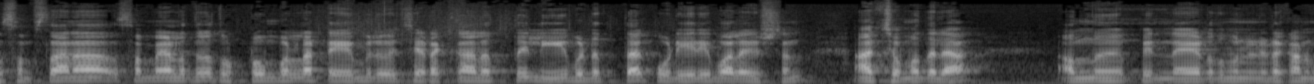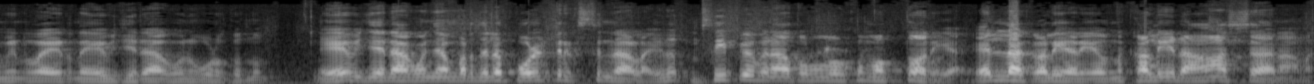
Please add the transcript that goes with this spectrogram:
സംസ്ഥാന സമ്മേളനത്തിന് തൊട്ടുമുമ്പുള്ള ടൈമിൽ വെച്ച് ഇടക്കാലത്ത് ലീവ് എടുത്ത കോടിയേരി ബാലകൃഷ്ണൻ ആ ചുമതല അന്ന് പിന്നെ ഇടതുമുന്നണിയുടെ കൺവീനറായിരുന്ന എ. വിജയരാഘവന് കൊടുക്കുന്നു. എ. വിജയരാഘവൻ ഞാൻ പറഞ്ഞില്ല പൊളിറ്റിക്സിന്റെ ആളാണ് ഇത് സി പി എമ്മിനകത്തുള്ളവർക്ക് മൊത്തം അറിയാം. എല്ലാ കളി അറിയാവുന്ന കളിയുടെ ആശാനാണ്.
